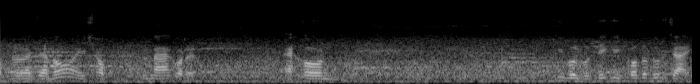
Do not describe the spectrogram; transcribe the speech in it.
আপনারা যেন এইসব না করেন। এখন কি বলব, দেখি কত দূর যায়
